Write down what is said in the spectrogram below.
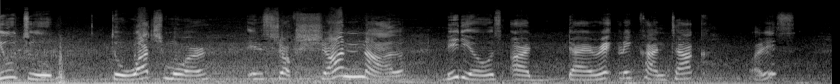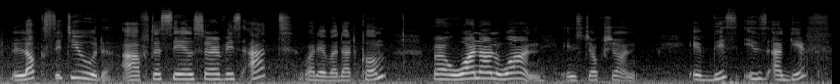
YouTube to watch more instructional videos or directly contact what is Luxitude after sales service at whatever that come for one-on-one instruction. If this is a gift,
